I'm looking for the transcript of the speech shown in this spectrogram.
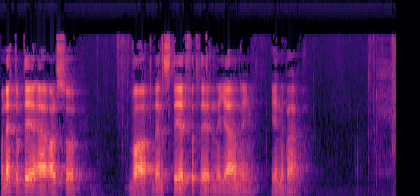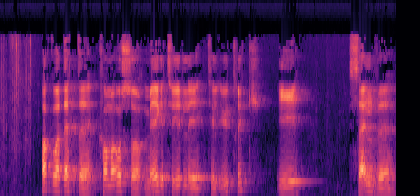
Og nettopp det er altså hva den stedfortredende gjerning innebærer. Akkurat dette kommer også meget tydelig til uttrykk i selve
